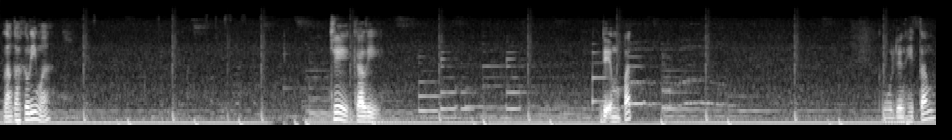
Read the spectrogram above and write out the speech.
langkah kelima C kali. D4 kemudian hitam.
